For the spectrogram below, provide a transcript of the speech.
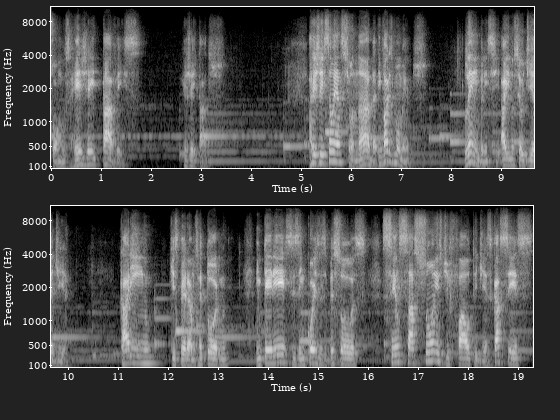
somos rejeitáveis. Rejeitados. A rejeição é acionada em vários momentos. Lembrem-se aí no seu dia a dia carinho, que esperamos retorno, interesses em coisas e pessoas, sensações de falta e de escassez.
